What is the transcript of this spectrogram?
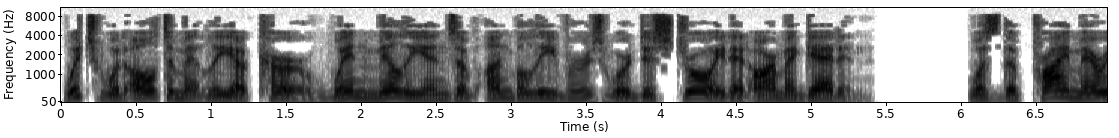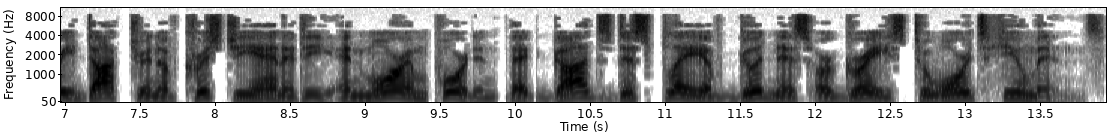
which would ultimately occur when millions of unbelievers were destroyed at Armageddon, was the primary doctrine of Christianity and more important that God's display of goodness or grace towards humans.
